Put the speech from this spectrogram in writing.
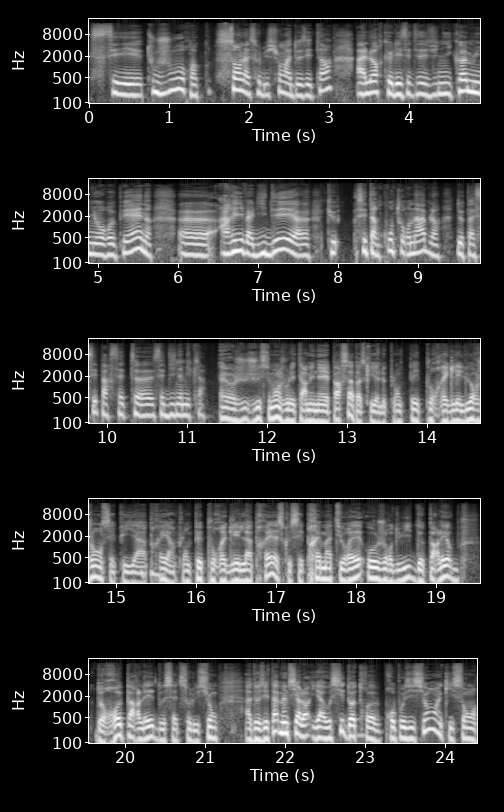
c'est toujours sans la solution à deux États, alors que les États-Unis comme l'Union européenne euh, arrivent à l'idée euh, que c'est incontournable de passer par cette, euh, cette dynamique-là. Alors justement, je voulais terminer par ça, parce qu'il y a le plan de paix pour régler l'urgence, et puis il y a après un plan de paix pour régler l'après. Est-ce que c'est prématuré aujourd'hui de parler, de reparler de cette solution à deux États, même si alors il y a aussi d'autres propositions hein, qui sont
